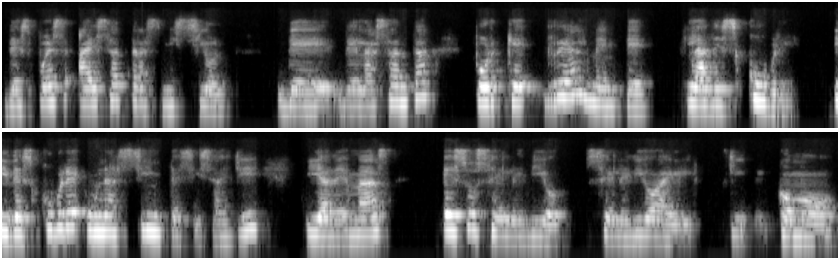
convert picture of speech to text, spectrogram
después a esa transmisión de, la santa porque realmente la descubre y descubre una síntesis allí y además eso se le dio, se le dio a él, como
